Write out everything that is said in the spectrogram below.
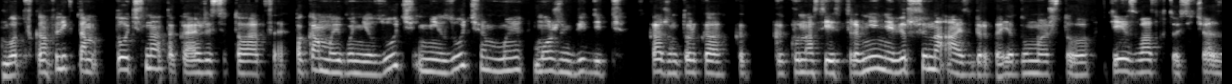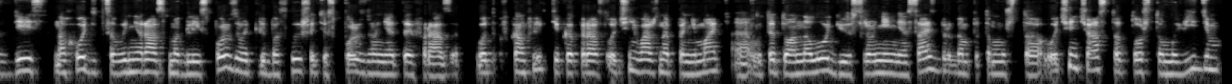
Вот с конфликтом точно такая же ситуация. Пока мы его не, изуч, не изучим, мы можем видеть, скажем, только как как у нас есть сравнение, вершина айсберга. Я думаю, что те из вас, кто сейчас здесь находится, вы не раз могли использовать, либо слышать использование этой фразы. Вот в конфликте как раз очень важно понимать э, вот эту аналогию сравнения с айсбергом, потому что очень часто то, что мы видим,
